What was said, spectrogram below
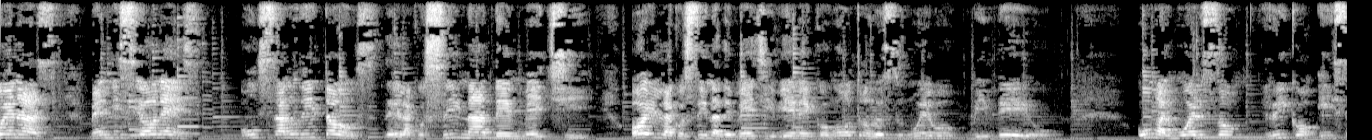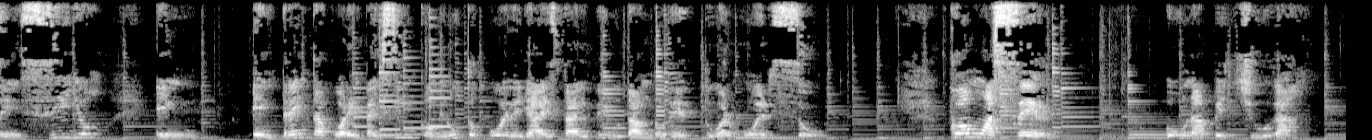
buenas, bendiciones, un saludito de la cocina de Mechi. Hoy la cocina de Mechi viene con otro de su nuevo video. Un almuerzo rico y sencillo en, en 30 o 45 minutos puede ya estar disfrutando de tu almuerzo. ¿Cómo hacer una pechuga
